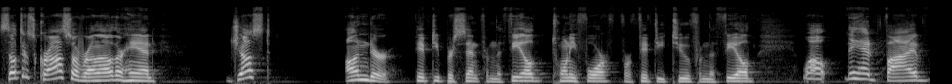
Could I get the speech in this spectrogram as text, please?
Celtics crossover on the other hand just under 50% from the field, 24 for 52 from the field. Well, they had five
